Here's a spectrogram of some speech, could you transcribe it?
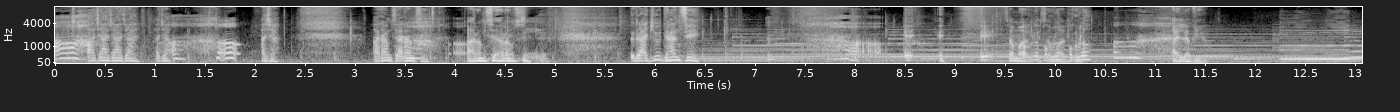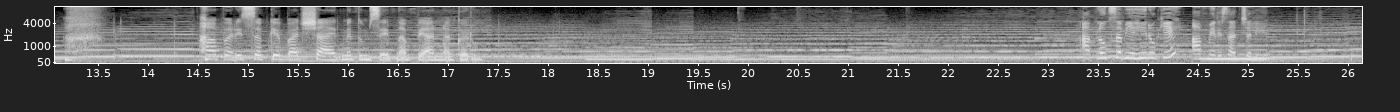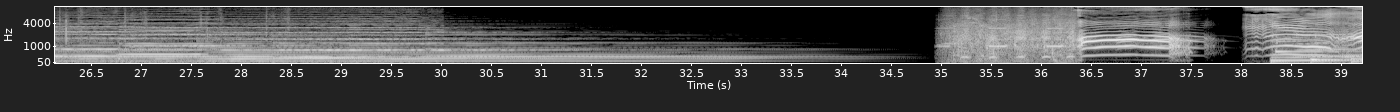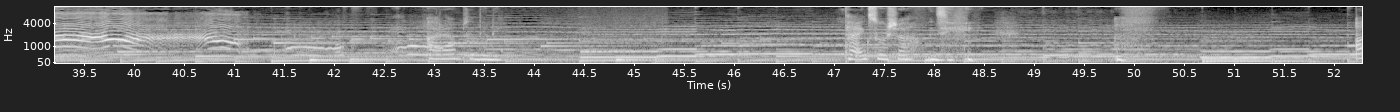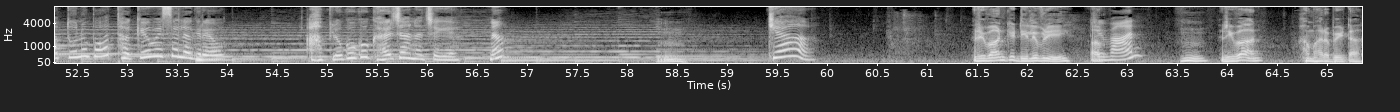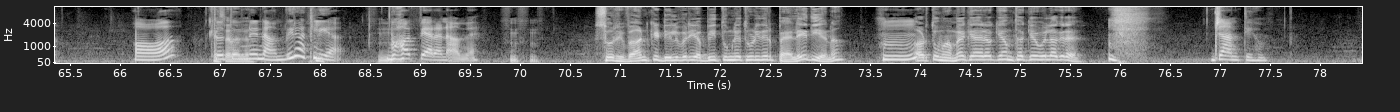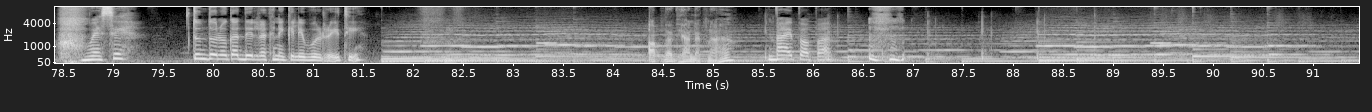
आजा आजा आजा आजा। आजा। आराम से आराम से। आराम से आराम से। राजू ध्यान से। संभाल के पकड़ो संभाल पकड़ो। आई लव यू हाँ पर इस सब के बाद शायद मैं तुमसे इतना प्यार ना करूँ। आप लोग सब यहीं रुकिए आप मेरे साथ चलिए। आराम से दीदी थैंक्स उषा जी। आप दोनों बहुत थके हुए से लग रहे हो। आप लोगों को घर जाना चाहिए ना? क्या? रिवान की डिलीवरी अब रिवान? रिवान हमारा बेटा। और? तो तुमने नाम भी रख लिया। बहुत प्यारा नाम है। सो रिवान की डिलीवरी अभी तुमने थोड़ी देर पहले ही दी है ना? और तुम हमें कह रहे हो कि हम थके हुए लग रहे जानती हूँ। वैसे तुम दोनों का दिल रखने के लिए बोल रही थी। अपना ध्यान रखना है? बाय पापा।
